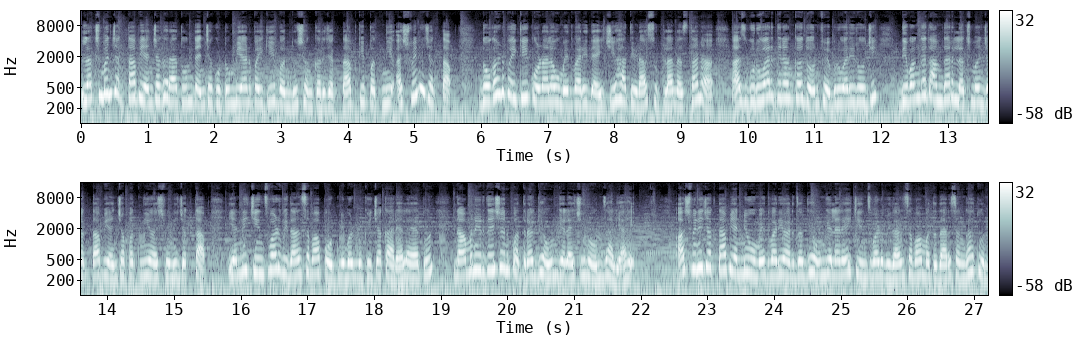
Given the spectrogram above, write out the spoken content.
लक्ष्मण जगताप यांच्या घरातून त्यांच्या कुटुंबियांपैकी बंधू शंकर जगताप की पत्नी अश्विनी जगताप. दोघांपैकी कोणाला उमेदवारी द्यायची हा तिढा सुटला नसताना आज गुरुवार दिनांक दोन फेब्रुवारी रोजी दिवंगत आमदार लक्ष्मण जगताप यांच्या पत्नी अश्विनी जगताप यांनी चिंचवड विधानसभा पोटनिवडणुकीच्या कार्यालयातून नामनिर्देशन पत्र घेऊन गेल्याची नोंद झाली आहे. अश्विनी जगताप यांनी उमेदवारी अर्ज घेऊन गेल्याने चिंचवड विधानसभा मतदारसंघातून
